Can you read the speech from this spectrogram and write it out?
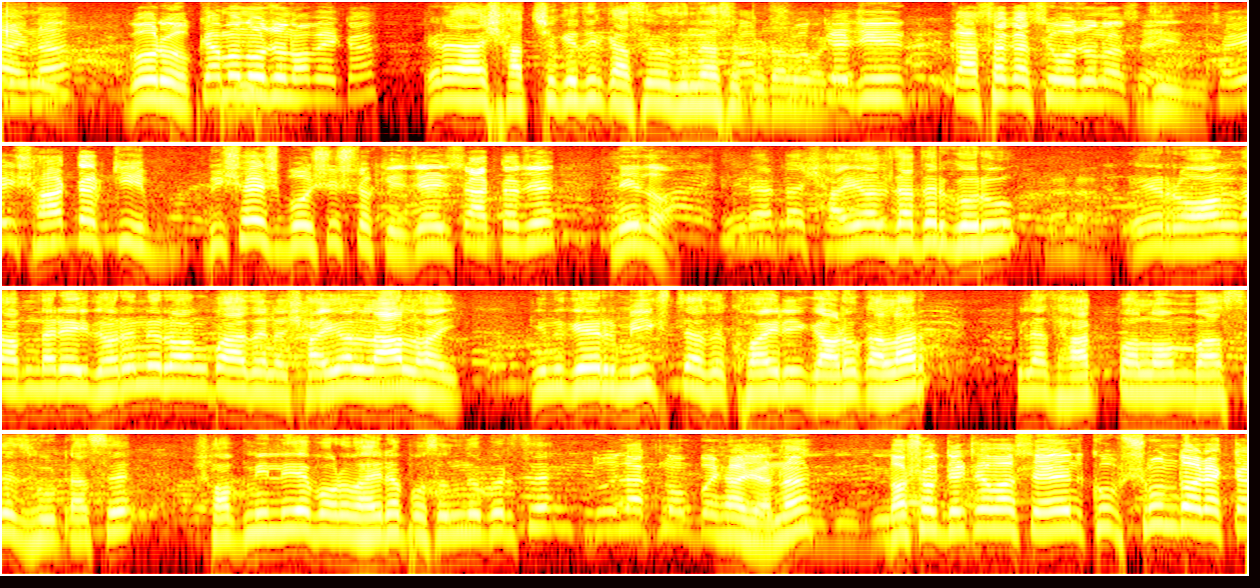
নাই না? গরু। কেমন ওজন হবে এটা? এটা সাতশো কেজির কাছে ওজন আছে টোটাল কেজি কাছাকাছি ওজন আছে। জি, জি। আচ্ছা, এই সারটা কি বিশেষ বৈশিষ্ট্য কি? যে এই শার্টটা যে নিল? এটা একটা সাইওয়াল জাতের গরু। এর রং আপনার এই ধরনের রং পাওয়া যায় না। সাইওয়াল লাল হয় কিন্তু এর মিক্সড আছে। খয়েরি গাঢ় কালার প্লাস হাত পা লম্বা আছে ঝুট আছে। সব মিলিয়ে বড় ভাইরা পছন্দ করছে। দুই লাখ নব্বই হাজার, না? দর্শক দেখতে পাচ্ছেন, খুব সুন্দর একটা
